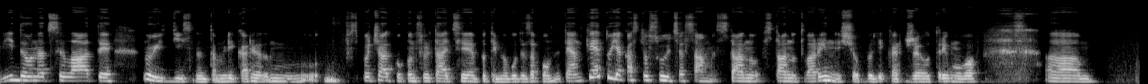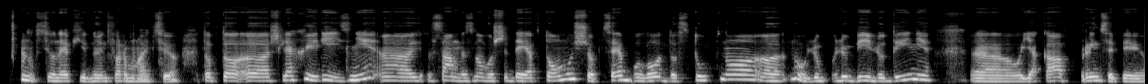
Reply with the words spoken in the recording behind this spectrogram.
Відео надсилати, ну і дійсно там лікар спочатку консультації потрібно буде заповнити анкету, яка стосується саме стану стану тварини, щоб лікар вже отримував. Е, Ну, всю необхідну інформацію, тобто е, шляхи різні. Е, саме знову ж ідея в тому, щоб це було доступно е, ну, любій людині, яка в принципі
